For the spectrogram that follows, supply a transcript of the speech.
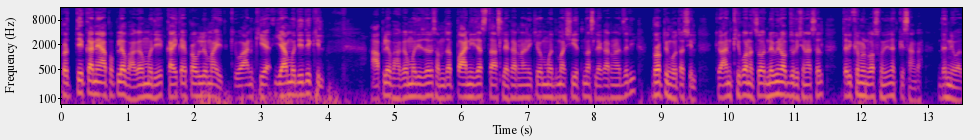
प्रत्येकाने आपापल्या भागामध्ये काय काय प्रॉब्लेम आहेत किंवा आणखी या- यामध्ये देखील आपल्या भागामध्ये जर समजा पाणी जास्त असल्याकारणाने किंवा मधमाशी येत नसल्याकारणाने जरी ड्रॉपिंग होत असेल किंवा आणखी कोणाचं नवीन ऑब्झर्वेशन असेल तरी कमेंट बॉक्समध्ये नक्की सांगा. धन्यवाद.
